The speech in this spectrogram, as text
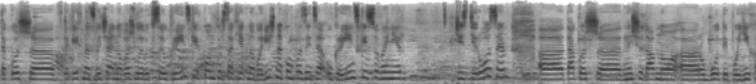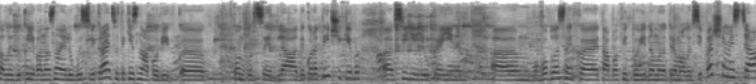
Також е, в таких надзвичайно важливих всеукраїнських конкурсах, як новорічна композиція, український сувенір. Чисті роси. Е, Також е, нещодавно е, роботи поїхали до Києва на знає люби свій край. Це такі знакові конкурси для декоративщиків всієї України. В обласних етапах відповідно ми отримали всі перші місця.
